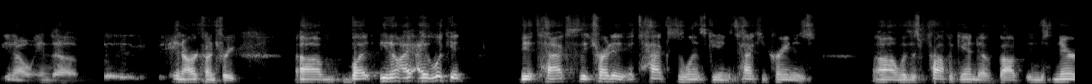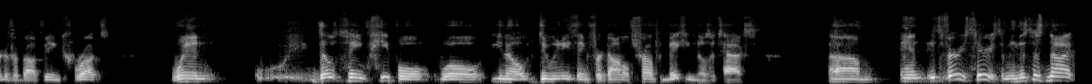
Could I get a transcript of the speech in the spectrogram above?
you know, in the in our country. Um, but you know, I, I, look at the attacks. They try to attack Zelensky and attack Ukraine is uh, with this propaganda about in this narrative about being corrupt. When those same people will, you know, do anything for Donald Trump making those attacks. Um, and it's very serious. I mean, this is not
